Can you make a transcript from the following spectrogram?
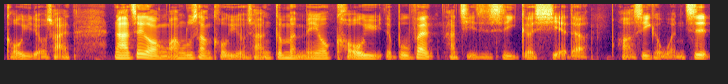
口语流传。那这种网络上口语流传根本没有口语的部分，它其实是一个写的，啊，是一个文字。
